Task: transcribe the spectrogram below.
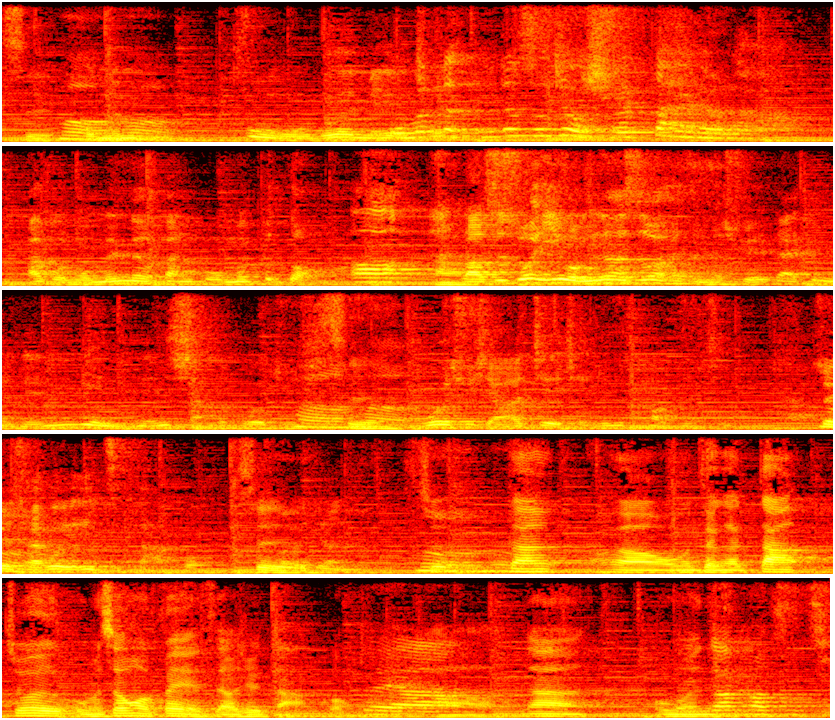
是，我们父母不会没有。我们那，你那时候就有学贷了啦。啊，我我们没有办过，我们不懂哦。老实说，以我们那时候还怎么学贷，根本连连连想都不会去想，不会去想要借钱，就是靠自己，所以才会一直打工，是这样子。是，但呃，我们整个大，所以我们生活费也是要去打工。对啊。那我们要靠自己，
